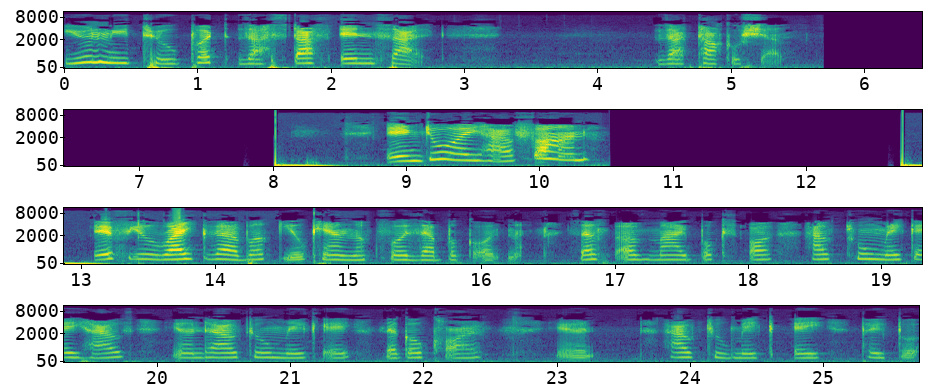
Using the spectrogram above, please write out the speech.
You need to put the stuff inside the taco shell. Enjoy, have fun! If you like the book, you can look for the book online. Some of my books are how to make a house and how to make a Lego car and how to make a paper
